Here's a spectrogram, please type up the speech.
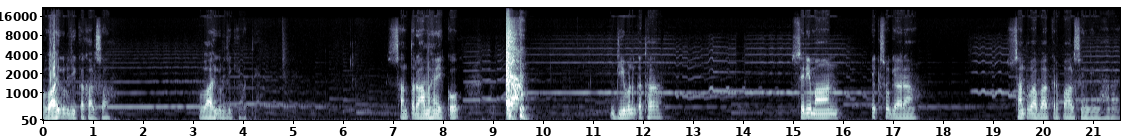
ਵਾਹਿਗੁਰੂ ਜੀ ਕਾ ਖਾਲਸਾ ਵਾਹਿਗੁਰੂ ਜੀ ਕੀ ਫਤਿਹ ਸੰਤ ਰਾਮ ਹੈ ਏਕੋ ਜੀਵਨ ਕਥਾ ਸ੍ਰੀਮਾਨ 111 ਸੰਤ ਬਾਬਾ ਕਿਰਪਾਲ ਸਿੰਘ ਜੀ ਮਹਾਰਾਜ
